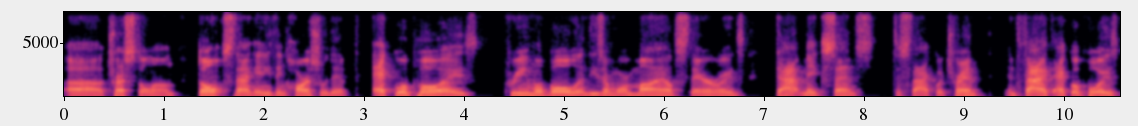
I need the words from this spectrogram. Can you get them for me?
uh, Trestolone. Don't stack anything harsh with it. Equipoise Primobolan. These are more mild steroids. That makes sense to stack with tren. In fact, Equipoise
